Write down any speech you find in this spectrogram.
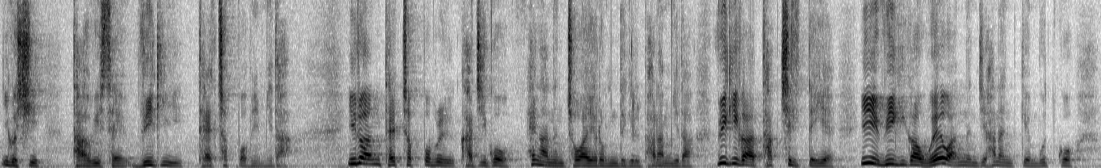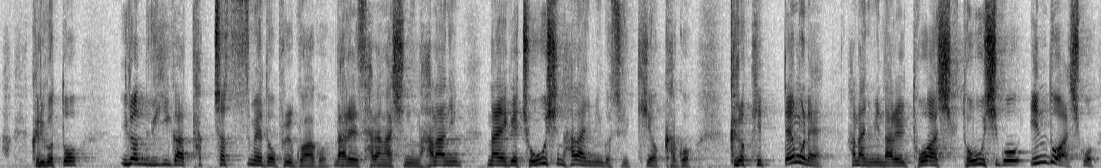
이것이 다윗의 위기 대처법입니다. 이러한 대처법을 가지고 행하는 저와 여러분 되기를 바랍니다. 위기가 닥칠 때에 이 위기가 왜 왔는지 하나님께 묻고 그리고 또 이런 위기가 닥쳤음에도 불구하고 나를 사랑하시는 하나님, 나에게 좋으신 하나님인 것을 기억하고 그렇기 때문에 하나님이 나를 도와시, 도우시고 인도하시고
